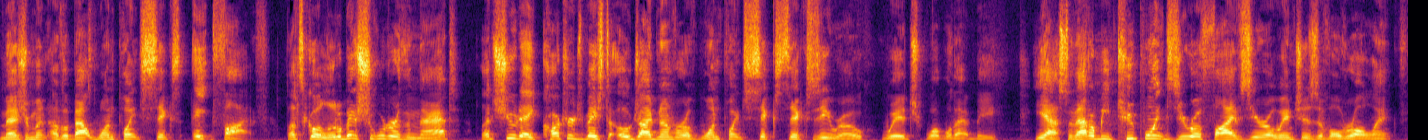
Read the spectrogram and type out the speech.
measurement of about 1.685. Let's go a little bit shorter than that. Let's shoot a cartridge-based ogive number of 1.660, which, what will that be? Yeah, so that'll be 2.050 inches of overall length.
